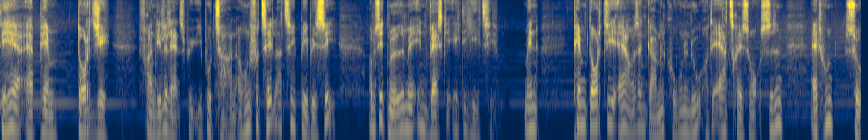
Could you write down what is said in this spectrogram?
Det her er Pem Dorje fra en lille landsby i Bhutan, og hun fortæller til BBC om sit møde med en vaskeægte yeti. Men Pem Dorji er også en gammel kone nu, og det er 60 år siden, at hun så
